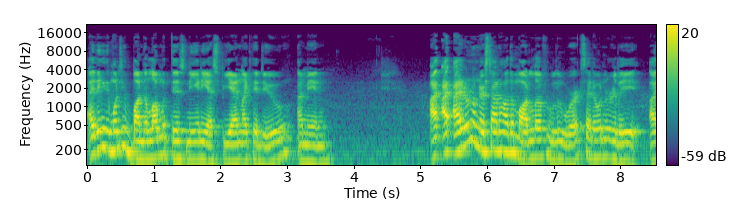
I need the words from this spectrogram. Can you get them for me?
I think once you bundle them with Disney and ESPN like they do, I mean, I, I, I don't understand how the model of Hulu works. I don't really. I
